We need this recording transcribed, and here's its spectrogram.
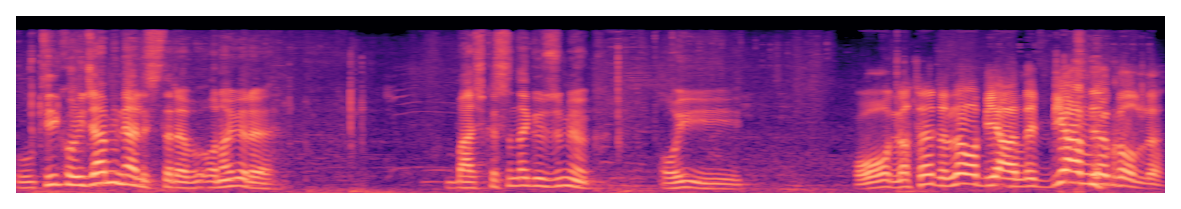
Ultiyi koyacağım yine Alistar'a bu- ona göre. Başkasında gözüm yok. Oy. Oo nasıl öldü lan o bir anda? Bir anda yok oldu.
